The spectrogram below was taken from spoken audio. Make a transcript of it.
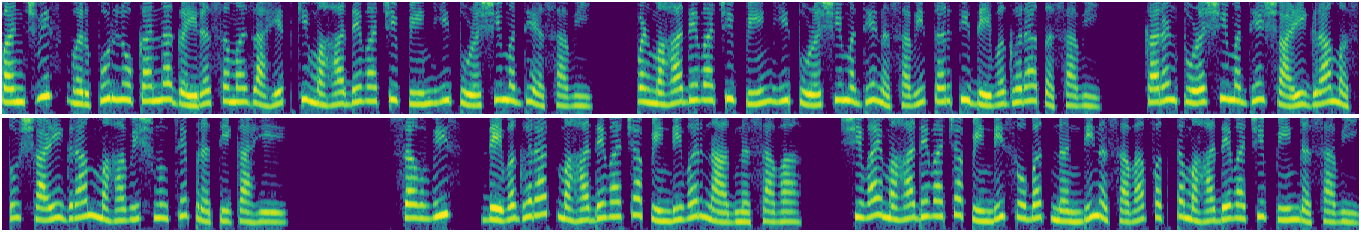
पंचवीस भरपूर लोकांना गैरसमज आहेत की महादेवाची पिंड ही तुळशीमध्ये असावी. पण महादेवाची पिंड ही तुळशीमध्ये नसावी तर ती देवघरात असावी. कारण तुळशीमध्ये शाळीग्राम असतो शाळीग्राम महाविष्णूचे प्रतीक आहे. सव्वीस. देवघरात महादेवाच्या पिंडीवर नाग नसावा. शिवाय महादेवाच्या पिंडीसोबत नंदी नसावा फक्त महादेवाची पिंड असावी.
